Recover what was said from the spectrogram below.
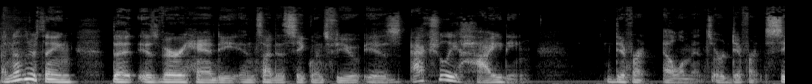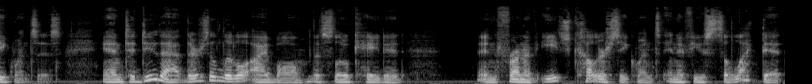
Another thing that is very handy inside of the sequence view is actually hiding different elements or different sequences. And to do that, there's a little eyeball that's located in front of each color sequence. And if you select it,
